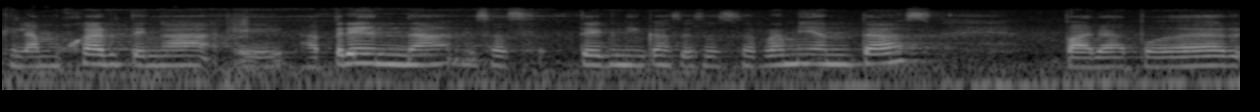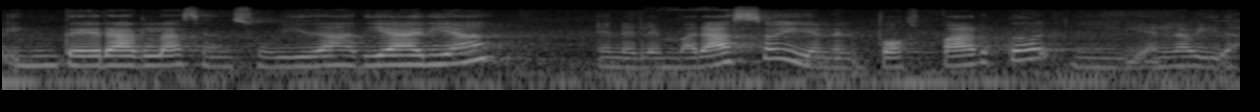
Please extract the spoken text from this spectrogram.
Que la mujer tenga, eh, aprenda esas técnicas, esas herramientas para poder integrarlas en su vida diaria, en el embarazo y en el posparto y en la vida.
